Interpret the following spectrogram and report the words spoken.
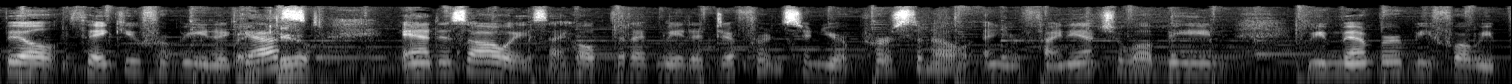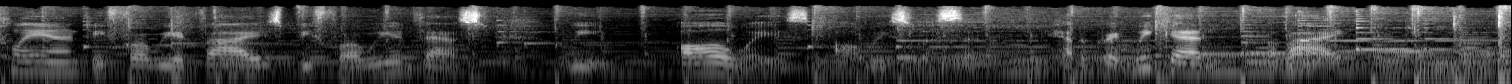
Bill, thank you for being a thank guest. You. And as always, I hope that I've made a difference in your personal and your financial well being. Remember, before we plan, before we advise, before we invest, we always, always listen. Have a great weekend. Bye bye.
